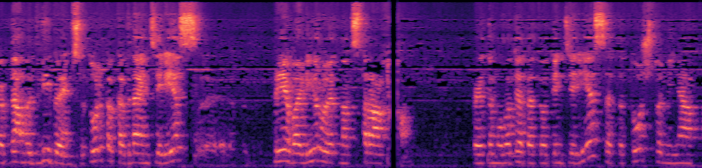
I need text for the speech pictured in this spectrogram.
когда мы двигаемся, только когда интерес э, превалирует над страхом. Поэтому вот этот вот интерес – это то, что меня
